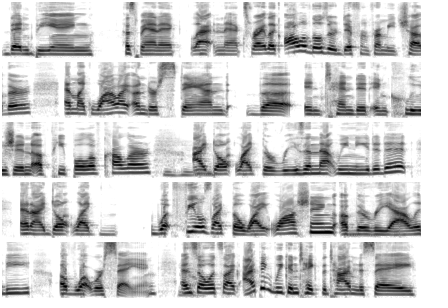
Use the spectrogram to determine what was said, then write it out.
than being Hispanic, Latinx, right? Like all of those are different from each other. And like while I understand the intended inclusion of people of color, Mhm. I don't like the reason that we needed it. And I don't like th- what feels like the whitewashing of the reality of what we're saying. Yeah. And so it's like, I think we can take the time to say,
